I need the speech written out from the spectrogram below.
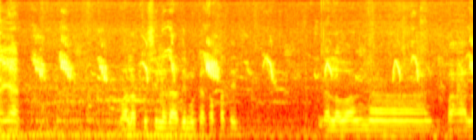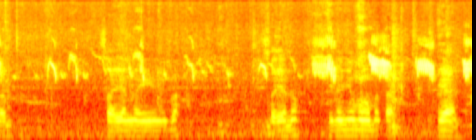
Ayan. Wala po sila dati magkakapatid. Dalawang nagpaalam. Sayang nga yung iba. So ayan o, tingnan yung mga mata. Ayan.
